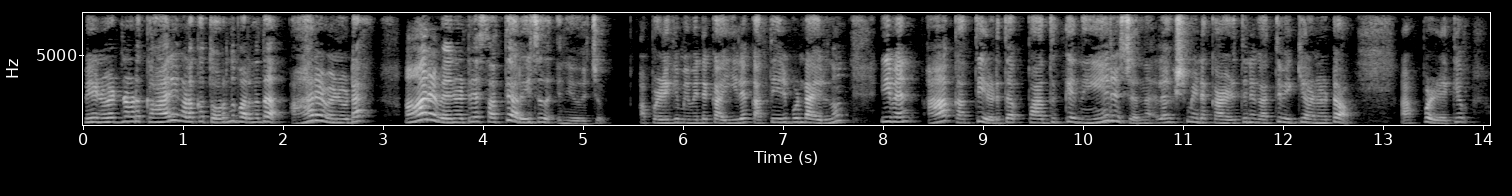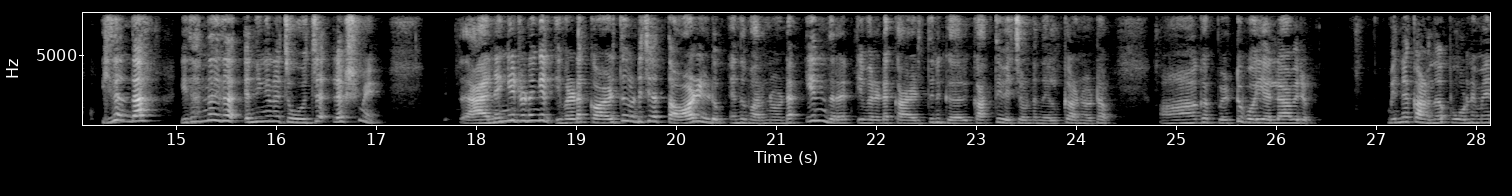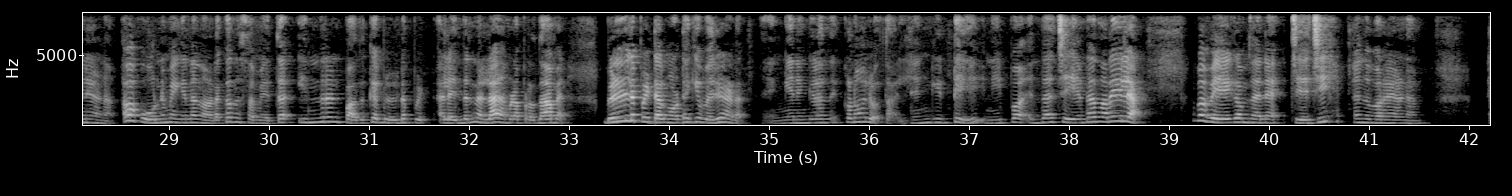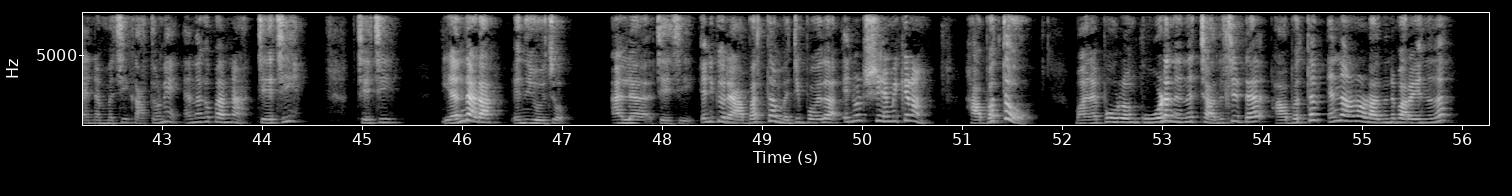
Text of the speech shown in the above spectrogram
വേണുവേട്ടനോട് കാര്യങ്ങളൊക്കെ തുറന്നു പറഞ്ഞത് ആരാ വേണുട്ടാ? ആരാ വേണുവേട്ടനെ സത്യം അറിയിച്ചത് എന്ന് ചോദിച്ചു. അപ്പോഴേക്കും ഇവന്റെ കയ്യിൽ കത്തിയിരിപ്പുണ്ടായിരുന്നു. ഇവൻ ആ കത്തി എടുത്ത് പതുക്കെ നേരെ ചെന്ന് ലക്ഷ്മിയുടെ കഴുത്തിന് കത്തി വെക്കുകയാണ് കേട്ടോ. അപ്പോഴേക്കും ഇതെന്താ? ഇതെന്താ ഇത്? എന്നിങ്ങനെ ചോദിച്ച് ലക്ഷ്മി അനങ്ങിയിട്ടുണ്ടെങ്കിൽ ഇവരുടെ കഴുത്ത് കടിച്ച് താഴെയിടും എന്ന് പറഞ്ഞുകൊണ്ട് ഇന്ദ്രൻ ഇവരുടെ കഴുത്തിന് കയറി കത്തി വെച്ചുകൊണ്ട് നിൽക്കുകയാണ് കേട്ടോ. ആകെ പെട്ടുപോയി എല്ലാവരും. പിന്നെ കാണുന്നത് പൂർണിമേനെയാണ്. അപ്പൊ പൂർണിമ ഇങ്ങനെ നടക്കുന്ന സമയത്ത് ഇന്ദ്രൻ പതുക്കെ ബിൽഡപ്പ് അല്ല ഇന്ദ്രനല്ല നമ്മുടെ പ്രതാപൻ ബിൽഡപ്പ് ഇട്ട് അങ്ങോട്ടേക്ക് വരികയാണ്. എങ്ങനെയെങ്കിലും നിൽക്കണമല്ലോ തല്ലും കിട്ടി. ഇനിയിപ്പോ എന്താ ചെയ്യേണ്ടതെന്നറിയില്ല. അപ്പൊ വേഗം തന്നെ ചേച്ചി എന്ന് പറയാണ്. എന്റെ അമ്മച്ചി കാത്തോണേ എന്നൊക്കെ പറഞ്ഞ ചേച്ചി ചേച്ചി എന്താടാ? എന്ന് ചോദിച്ചോ. അല്ല ചേച്ചി എനിക്കൊരു അബദ്ധം പറ്റിപ്പോയതാ. എന്നോട് ക്ഷമിക്കണം. അബദ്ധോ? മനഃപൂർവം കൂടെ നിന്ന് ചതിച്ചിട്ട് അബദ്ധം എന്നാണോടാ അതിന് പറയുന്നത്?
